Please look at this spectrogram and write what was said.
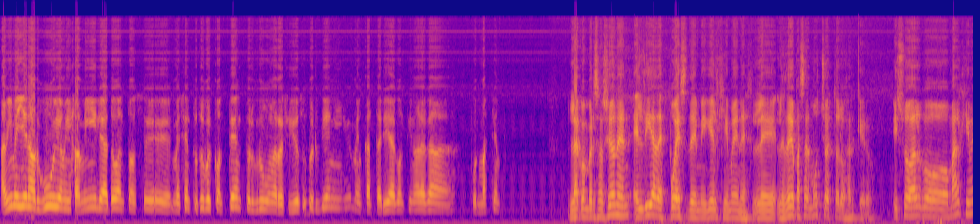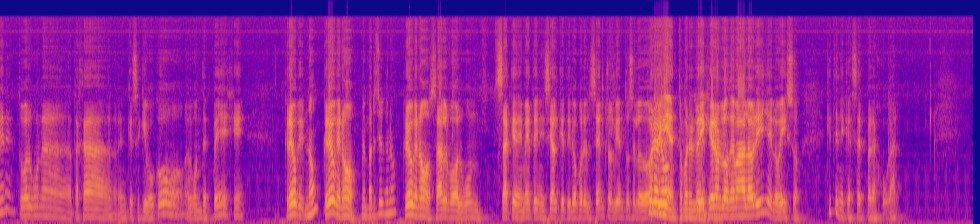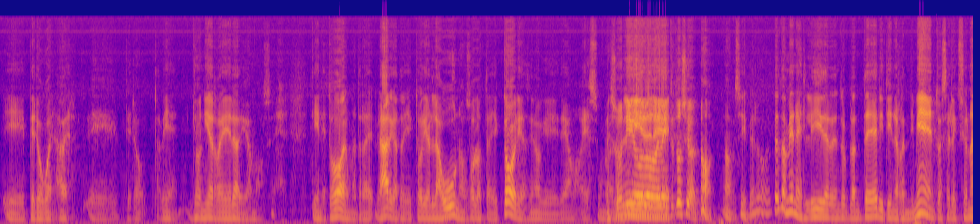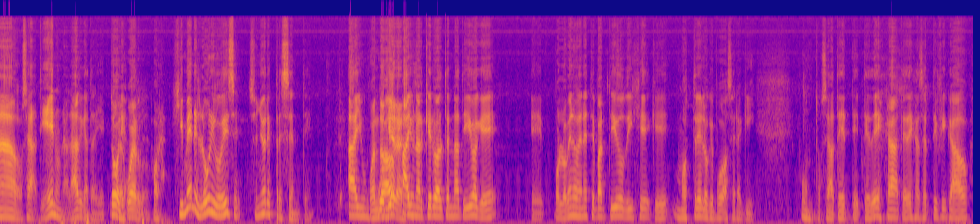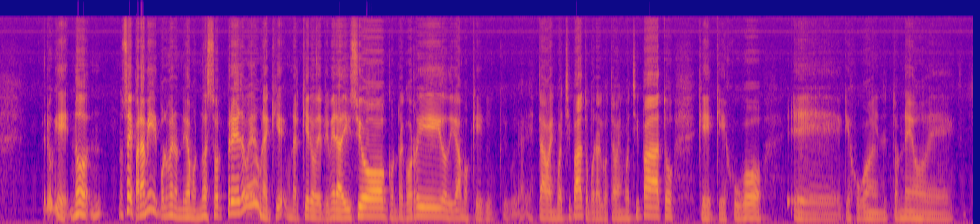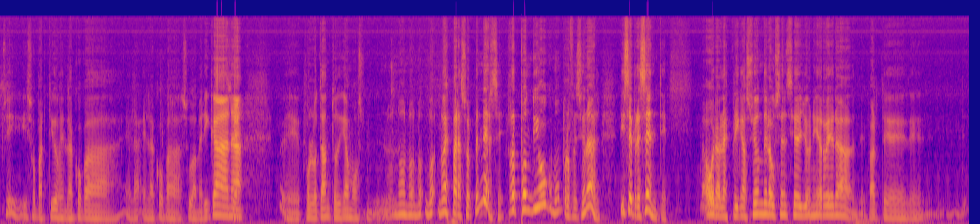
a mí me llena orgullo, a mi familia, a todo, entonces me siento súper contento, el grupo me recibió súper bien y me encantaría continuar acá por más tiempo. La conversación en el día después de Miguel Jiménez, le, les debe pasar mucho esto a los arqueros. ¿Hizo algo mal Jiménez? ¿Tuvo alguna atajada en que se equivocó? ¿Algún despeje? Creo que no. Creo que no. Me pareció que no. Creo que no, salvo algún saque de meta inicial que tiró por el centro, el viento se lo dio. Por el viento, por el Le viento. dijeron los demás a la orilla y lo hizo. ¿Qué tiene que hacer para jugar? Eh, pero bueno, a ver, eh, pero también Johnny Herrera, digamos, eh, tiene toda una tra larga trayectoria en la U, no solo trayectoria, sino que digamos es uno es de los un líderes. de la institución. No, no, sí, pero, pero, también es líder dentro del plantel y tiene rendimiento, es seleccionado, o sea, tiene una larga trayectoria. De acuerdo. Ahora, Jiménez lo único que dice, señores, presente. Hay un Cuando jugador, hay un arquero alternativa que por lo menos en este partido dije que mostré lo que puedo hacer aquí. Punto. O sea, te, te, te deja, te deja certificado. Pero que no, no sé, para mí por lo menos digamos no es sorpresa, era un arquero, un arquero de primera división, con recorrido, digamos que, que, estaba en Guachipato, por algo estaba en Guachipato, que, que jugó eh, que jugó en el torneo de sí, hizo partidos en la Copa en la, en la Copa Sudamericana. Sí. Eh, por lo tanto, digamos, no, no, no, no, es para sorprenderse. Respondió como un profesional, dice presente. Ahora, la explicación de la ausencia de Johnny Herrera de parte de, de,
